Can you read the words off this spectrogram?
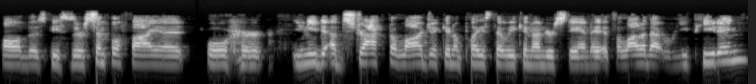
all of those pieces, or simplify it, or you need to abstract the logic in a place that we can understand it. It's a lot of that repeating.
